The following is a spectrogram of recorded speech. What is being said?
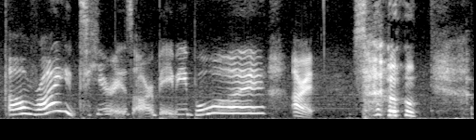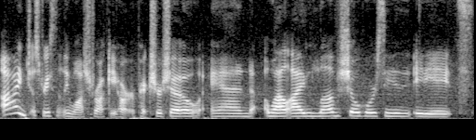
All right, here is our baby boy. All right, so I just recently watched Rocky Horror Picture Show, and while I love Show Horsey 88's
